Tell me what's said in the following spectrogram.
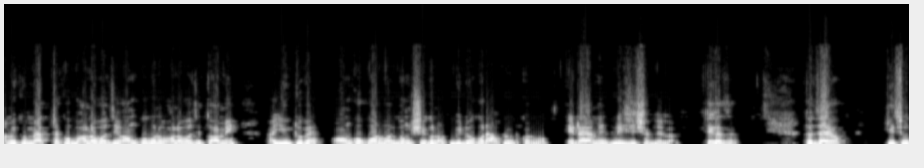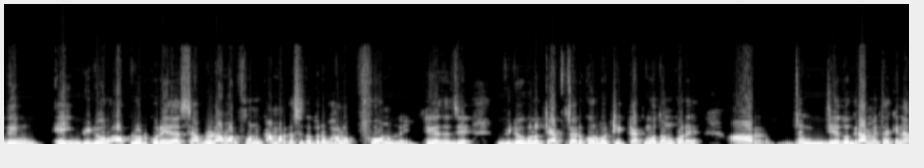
আমি খুব ম্যাথটা খুব ভালো বুঝি, অঙ্কগুলো ভালো বুঝি, তো আমি ইউটিউবে অঙ্ক করব এবং সেগুলো ভিডিও করে আপলোড করব। এটাই আমি ডিসিশন নিলাম। ঠিক আছে? তো যাই হোক কিছুদিন এই ভিডিও আপলোড করে যাচ্ছে আপলোড আমার ফোন আমার কাছে ততটা ভালো ফোন নেই, ঠিক আছে? যে ভিডিওগুলো ক্যাপচার করব ঠিকঠাক মতন করে, আর যেহেতু গ্রামে থাকি না,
